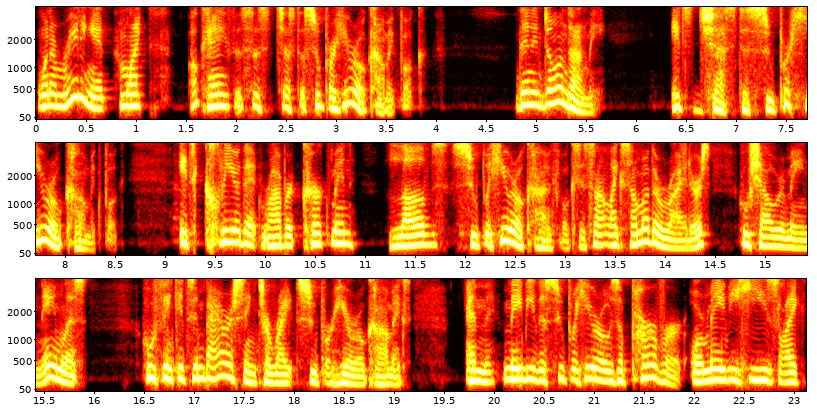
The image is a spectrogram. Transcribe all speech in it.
when I'm reading it I'm like okay this is just a superhero comic book then it dawned on me it's just a superhero comic book it's clear that Robert Kirkman loves superhero comic books. It's not like some other writers who shall remain nameless who think it's embarrassing to write superhero comics. And maybe the superhero is a pervert, or maybe he's like,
